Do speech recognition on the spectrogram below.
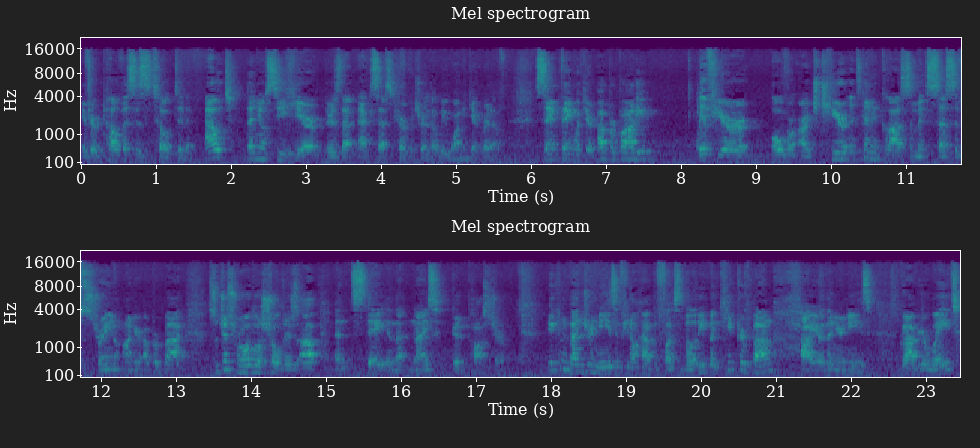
If your pelvis is tilted out, then you'll see here, there's that excess curvature that we want to get rid of. Same thing with your upper body. If you're overarched here, it's going to cause some excessive strain on your upper back. So just roll those shoulders up and stay in that nice, good posture. You can bend your knees if you don't have the flexibility, but keep your bum higher than your knees. Grab your weight,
